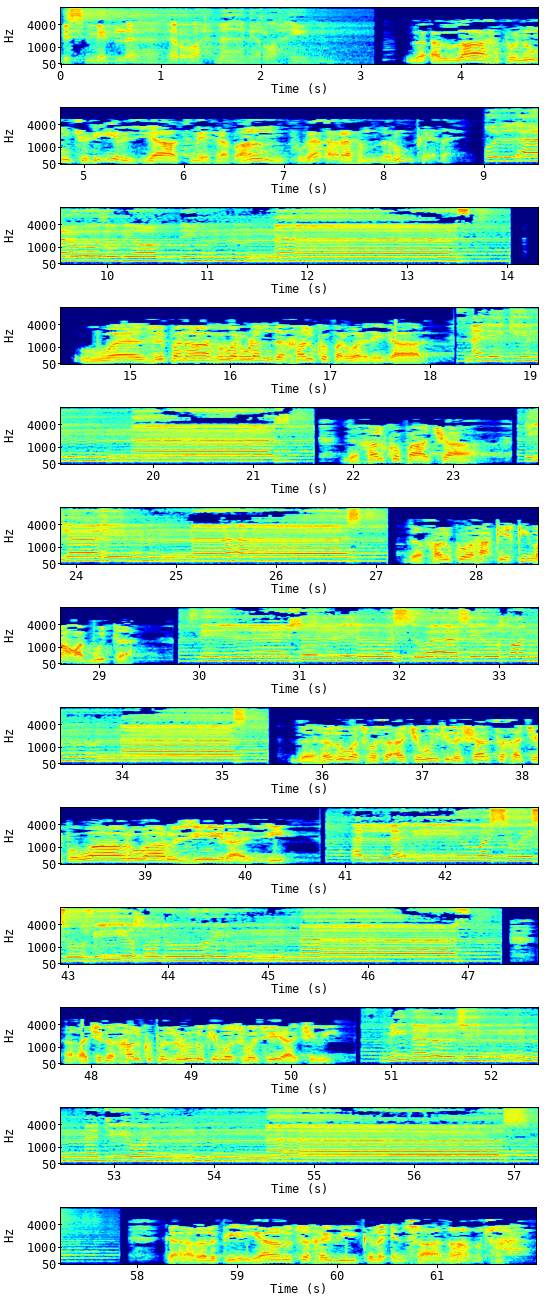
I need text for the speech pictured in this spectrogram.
بسم الله الرحمن الرحيم. د الله په نوم چې ډیر زیات مهربان پورا رحم لرونکی دی قل أعوذ برب الناس. و پناه ورولم د خلکو پروردگار. ملك الناس. د خلکو پاچا. اله الناس. د خلکو حقيقي معبود. ته من شر الوسواس الخناس. د هغه وسوسه اچونکي له شر څخه چې په وارو وارو زی راځي. الذي يوسوس في صدور الناس. هغه چې د خلکو په زړونو کې وسوسه اچوي. من الجنة والناس. که هغه له پیریانو څخه وي کله انسانانو څخه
